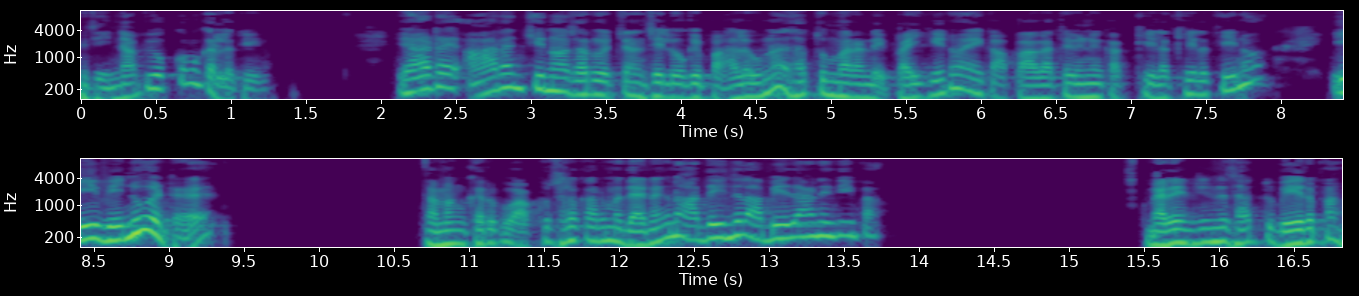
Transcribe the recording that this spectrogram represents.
ඉතින් අපි ඔක්කොම කරලා තියෙනවා. එයාට ආරංචි වෙනවා සරුවචන්සේ ලෝකේ පහළ වුණා සතුන් මරන්න එපයි කියනවා. ඒක අපාගත වෙන එකක් කියලා කියලා තියෙනවා. ඒ වෙනුවට තමන් කරපු අකුසල කර්ම දැනගෙන අද ඉඳලා අබේ දාණේ දීපන්. මැරෙන්න ඉන්න සත්තු බේරපන්.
